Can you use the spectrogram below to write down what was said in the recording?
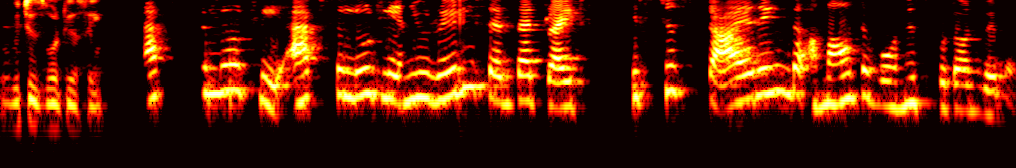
which is what you're saying. Absolutely, absolutely. And you really said that right. It's just tiring the amount of onus put on women.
